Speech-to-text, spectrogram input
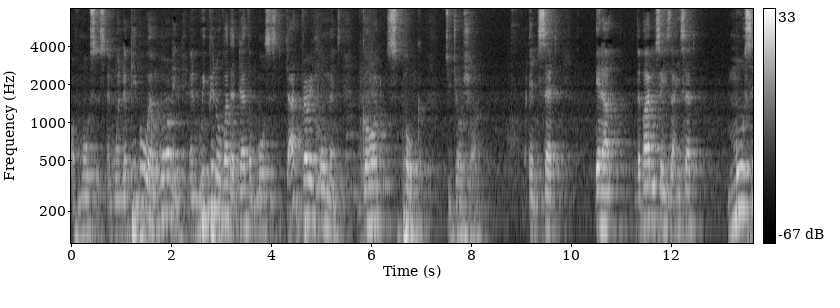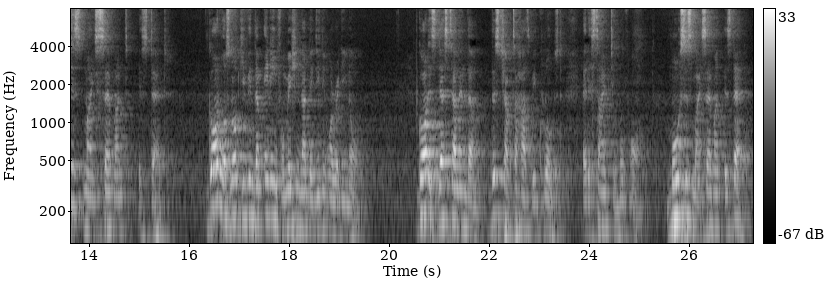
of Moses. And when the people were mourning and weeping over the death of Moses, that very moment, God spoke to Joshua and said, it had, the Bible says that he said, Moses, my servant, is dead. God was not giving them any information that they didn't already know. God is just telling them, this chapter has been closed. It is time to move on. Moses, my servant, is dead.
